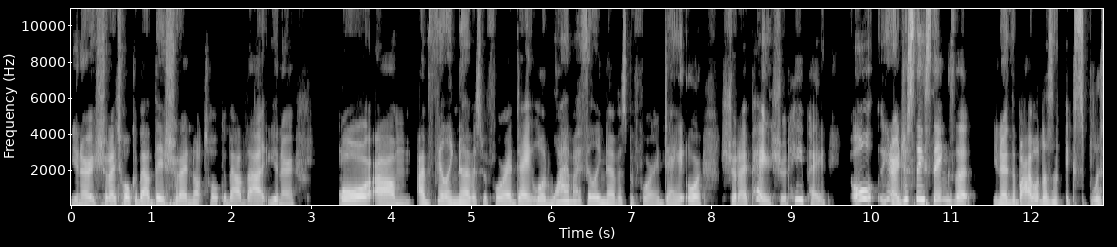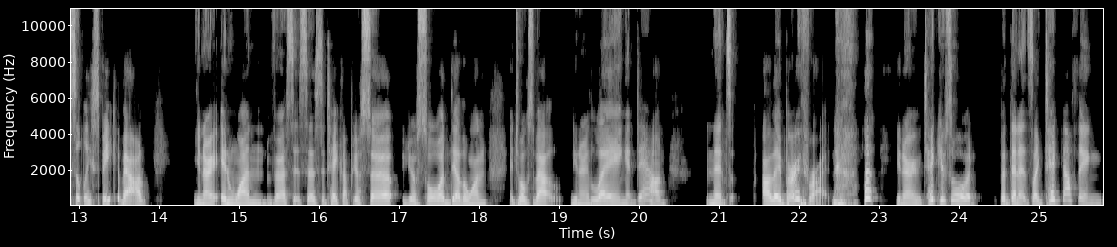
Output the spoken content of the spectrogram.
you know, should I talk about this? Should I not talk about that? You know, or um, I'm feeling nervous before a date, Lord, why am I feeling nervous before a date? Or should I pay? Should he pay? All, you know, just these things that, you know, the Bible doesn't explicitly speak about, you know in one verse it says to take up your sir your sword the other one it talks about you know laying it down and it's are they both right you know take your sword but then it's like take nothing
